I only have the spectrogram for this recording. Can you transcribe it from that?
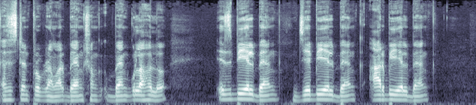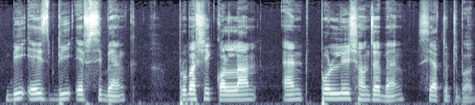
অ্যাসিস্ট্যান্ট প্রোগ্রামার। ব্যাংক ব্যাংকগুলো হলো SBL bank, JBL bank, RBL bank, BHBFC bank, Probashi Kallyan and পল্লী সঞ্চয় ব্যাংক ছিয়াত্তরটি পদ।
